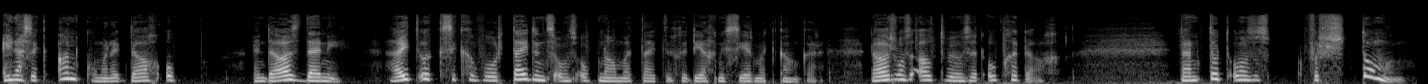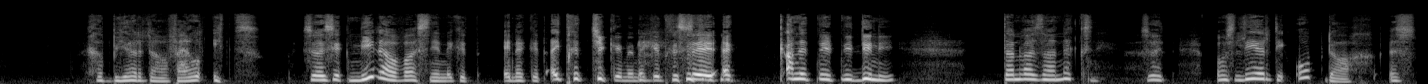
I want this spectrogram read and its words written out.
En as ek aankom en ek daag op en daar's Danny. Hy het ook siek geword tydens ons opname tyd en gediagnoseer met kanker. Daar's ons albei ons het opgedag. Dan tot ons verstomming gebeur daar wel iets. So as ek nie daar was nie en ek het en ek het uitgechicken en ek het gesê ek kan dit net nie doen nie dan was daar niks nie. So ons leer die opdag is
